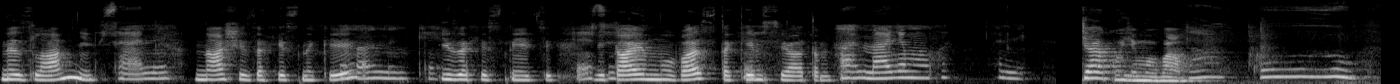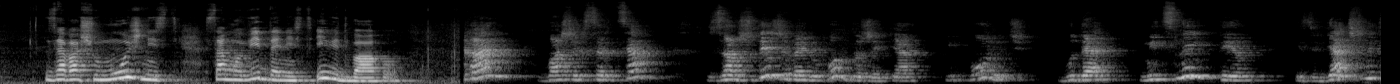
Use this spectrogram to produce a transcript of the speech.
Незламні наші захисники і захисниці. Вітаємо вас з таким святом. Дякуємо вам за вашу мужність, самовідданість і відвагу. Хай в ваших серцях завжди живе любов до життя, і поруч буде міцний тил із вдячних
